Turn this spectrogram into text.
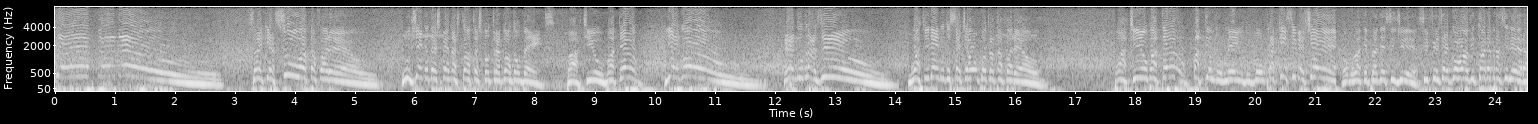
Defendeu! Sai que é sua, Tafarel! O gênio das pernas tortas contra Gordon Banks. Partiu, bateu! E é gol! É do Brasil! O artilheiro do 7 a 1 contra Tafarel. Partiu, bateu! Bateu no meio do gol. Pra que se mexer? Vamos lá que é pra decidir. Se fizer gol, a vitória brasileira.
